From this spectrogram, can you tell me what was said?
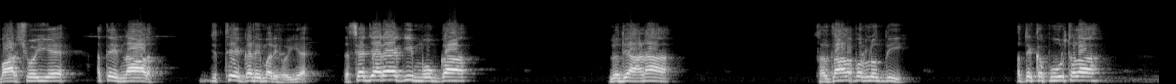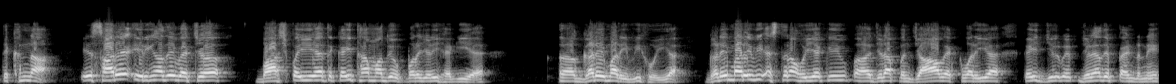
بارش ਹੋਈ ਹੈ ਅਤੇ ਨਾਲ ਜਿੱਥੇ ਗੜੇਮਾਰੀ ਹੋਈ ਹੈ ਦੱਸਿਆ ਜਾ ਰਿਹਾ ਹੈ ਕਿ ਮੋਗਾ ਲੁਧਿਆਣਾ ਸੁਲਤਾਨਪੁਰ ਲੋਧੀ ਅਤੇ ਕਪੂਰਥਲਾ ਤੇ ਖੰਨਾ ਇਹ ਸਾਰੇ ਏਰੀਆ ਦੇ ਵਿੱਚ بارش ਪਈ ਹੈ ਤੇ ਕਈ ਥਾਵਾਂ ਦੇ ਉੱਪਰ ਜਿਹੜੀ ਹੈਗੀ ਹੈ ਅ, ਗੜੇਮਾਰੀ ਵੀ ਹੋਈ ਹੈ ਗੜੇਮਾਰੀ ਵੀ ਇਸ ਤਰ੍ਹਾਂ ਹੋਈ ਹੈ ਕਿ ਅ, ਜਿਹੜਾ ਪੰਜਾਬ ਇੱਕ ਵਾਰੀ ਹੈ ਕਈ ਜ਼ਿਲ੍ਹੇ- ਜ਼ਿਲ੍ਹਿਆਂ ਦੇ ਪਿੰਡ ਨੇ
